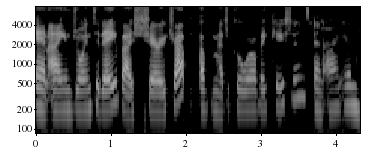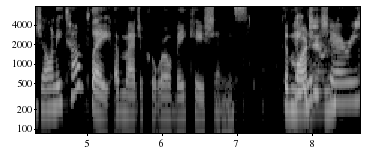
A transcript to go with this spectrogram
and I am joined today by Sherry Trapp of Magical World Vacations, and I am Joni Tomplay of Magical World Vacations. Good morning, Joni. Sherry.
